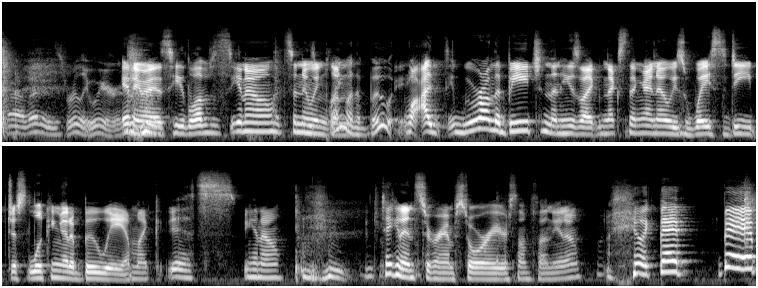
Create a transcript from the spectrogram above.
wow, that is really weird. Anyways, he loves, you know, it's a New playing England. with a buoy. well, I we were on the beach, and then he's like, next thing I know, he's waist deep, just looking at a buoy. I'm like, it's, you know, take an Instagram story or something, you know, You're like, babe, babe.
